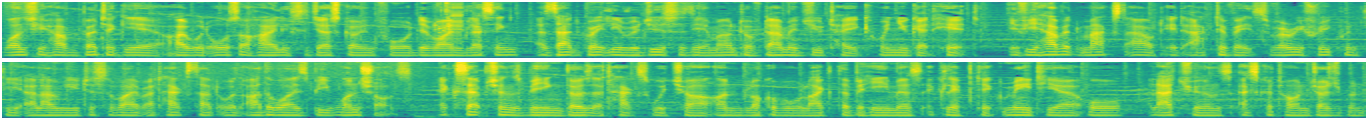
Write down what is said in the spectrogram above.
Once you have better gear I would also highly suggest going for divine blessing as that greatly reduces the amount of damage you take when you get hit. If you have it maxed out, it activates very frequently allowing you to survive attacks that would otherwise be one-shots. Exceptions being those attacks which are unblockable like the Behemoth's Ecliptic Meteor or Alatreon's Eschaton Judgment.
